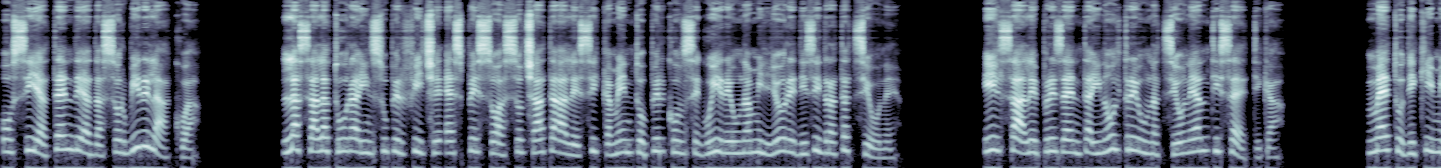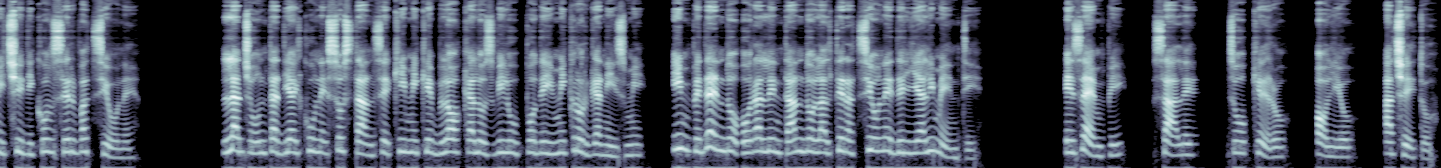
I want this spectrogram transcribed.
ossia tende ad assorbire l'acqua. La salatura in superficie è spesso associata all'essiccamento per conseguire una migliore disidratazione. Il sale presenta inoltre un'azione antisettica. Metodi chimici di conservazione. L'aggiunta di alcune sostanze chimiche blocca lo sviluppo dei microrganismi, impedendo o rallentando l'alterazione degli alimenti. Esempi, sale, zucchero, olio, aceto.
